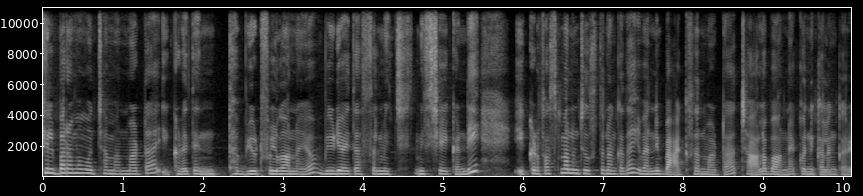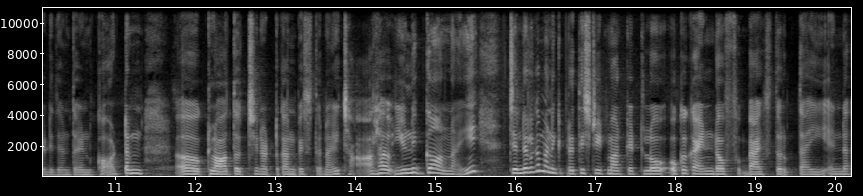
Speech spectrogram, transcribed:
శిల్పారామం వచ్చామన్నమాట. ఇక్కడైతే ఎంత బ్యూటిఫుల్గా ఉన్నాయో. వీడియో అయితే అస్సలు మిస్ మిస్ చేయకండి. ఇక్కడ ఫస్ట్ మనం చూస్తున్నాం కదా ఇవన్నీ బ్యాగ్స్ అన్నమాట. చాలా బాగున్నాయి. కొన్ని కలంకారీ డిజైన్తో అండ్ కాటన్ క్లాత్ వచ్చినట్టు కనిపిస్తున్నాయి. చాలా యూనిక్గా ఉన్నాయి. జనరల్గా మనకి ప్రతి స్ట్రీట్ మార్కెట్లో ఒక కైండ్ ఆఫ్ బ్యాగ్స్ దొరుకుతాయి. అండ్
